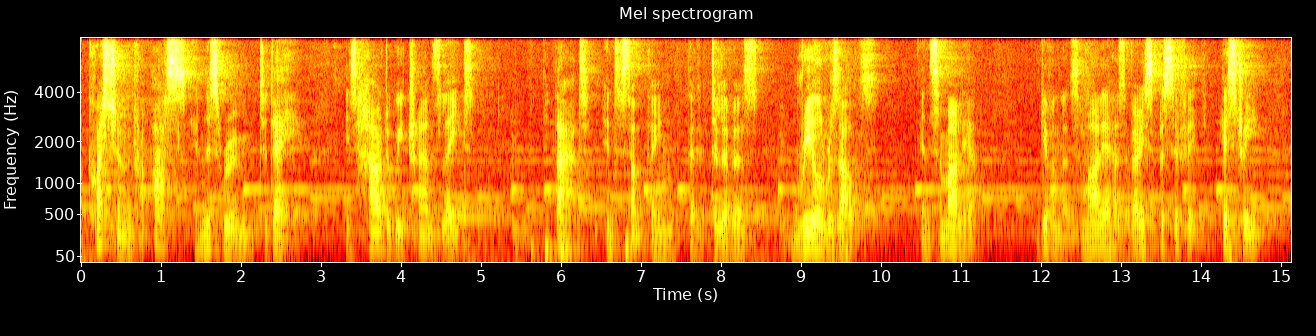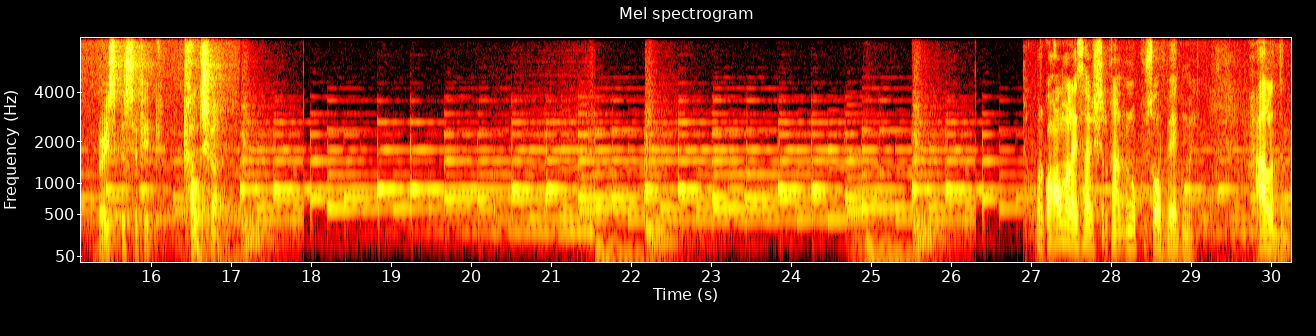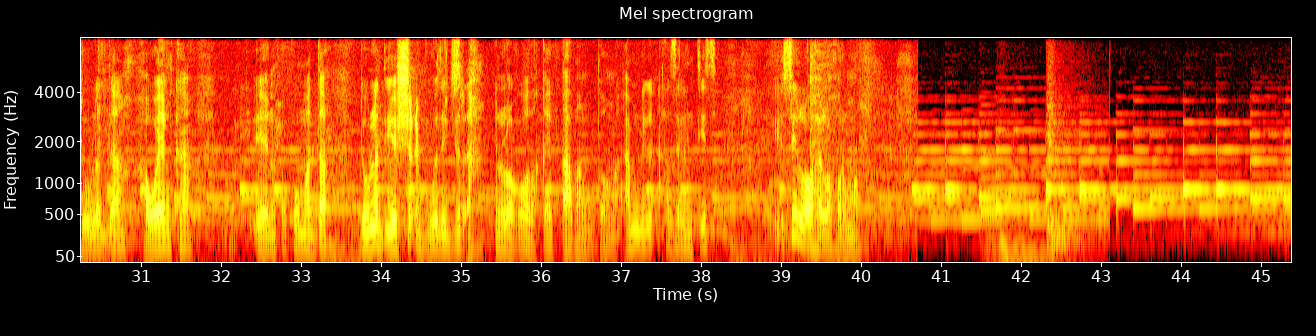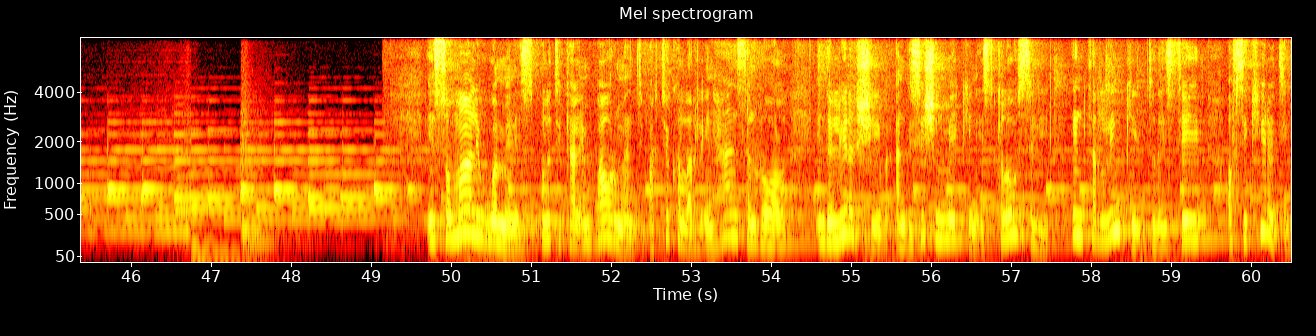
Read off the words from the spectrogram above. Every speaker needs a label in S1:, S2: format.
S1: question for us in this room today is how do we translate that into something that delivers real results in Somalia, given that Somalia has a very specific history, a very specific culture.
S2: marka waxaa u malaysaa shirkan inuu ku soo beegmay xaaladda dowladda haweenka xukuumadda dowlad iyo shicib wada jir ah in looga wada qayb qaadan doono amniga xasilintiisa si loo helo horumar
S3: In Somali women's political empowerment, particularly enhanced role in the leadership and decision making is closely interlinked to the state of security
